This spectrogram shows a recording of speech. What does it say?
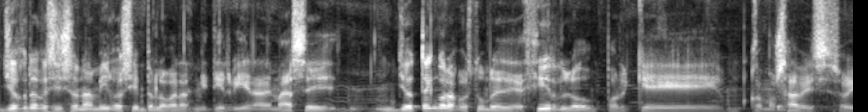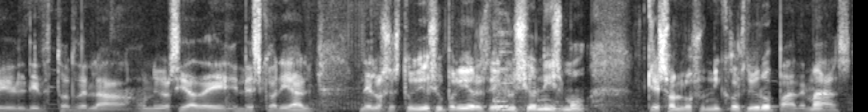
yo creo que si son amigos siempre lo van a admitir bien. Además, eh, yo tengo la costumbre de decirlo porque, como sabes, soy el director de la Universidad de El Escorial de los Estudios Superiores de Ilusionismo, que son los únicos de Europa además,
